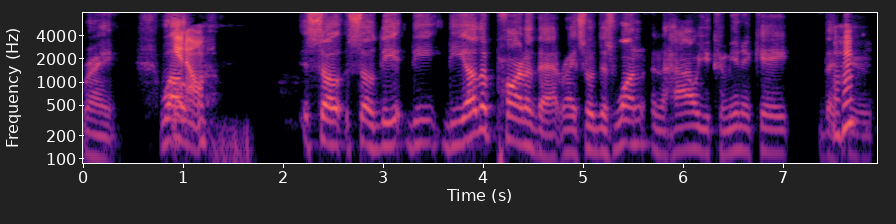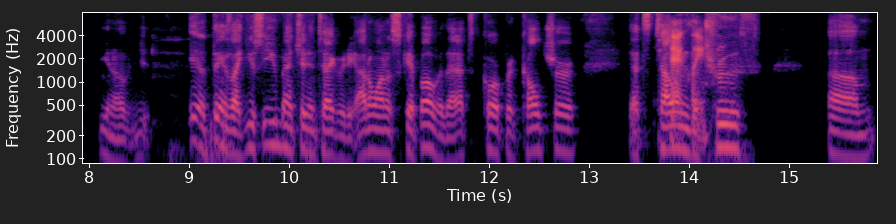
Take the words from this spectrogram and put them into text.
Right. Well, you know. so so the the the other part of that, right? So there's one and how you communicate that Mhm. you you know you, you know things like you see you mentioned integrity. I don't want to skip over that. That's corporate culture. That's telling Exactly. the truth. Um,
